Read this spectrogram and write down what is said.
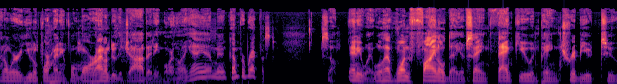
I don't wear a uniform anymore. I don't do the job anymore. And they're like, yeah, man, come for breakfast. So anyway, we'll have one final day of saying thank you and paying tribute to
